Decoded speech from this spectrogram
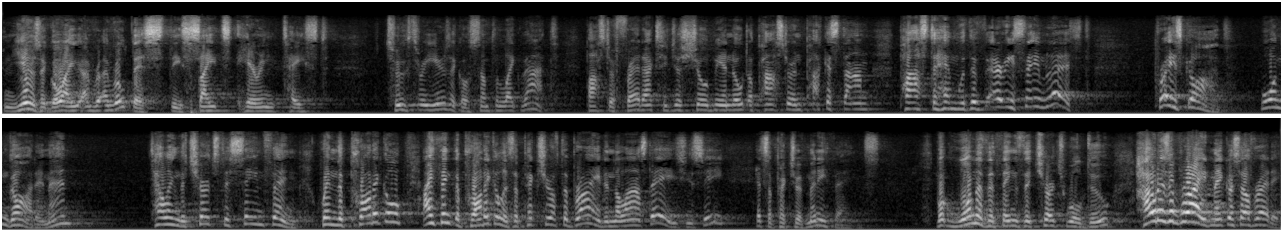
And years ago, I, I wrote this, these sights, hearing, taste, two, three years ago, something like that. Pastor Fred actually just showed me a note a pastor in Pakistan passed to him with the very same list. Praise God. One God, amen? Telling the church the same thing. When the prodigal, I think the prodigal is a picture of the bride in the last days, you see? It's a picture of many things. But one of the things the church will do, how does a bride make herself ready?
